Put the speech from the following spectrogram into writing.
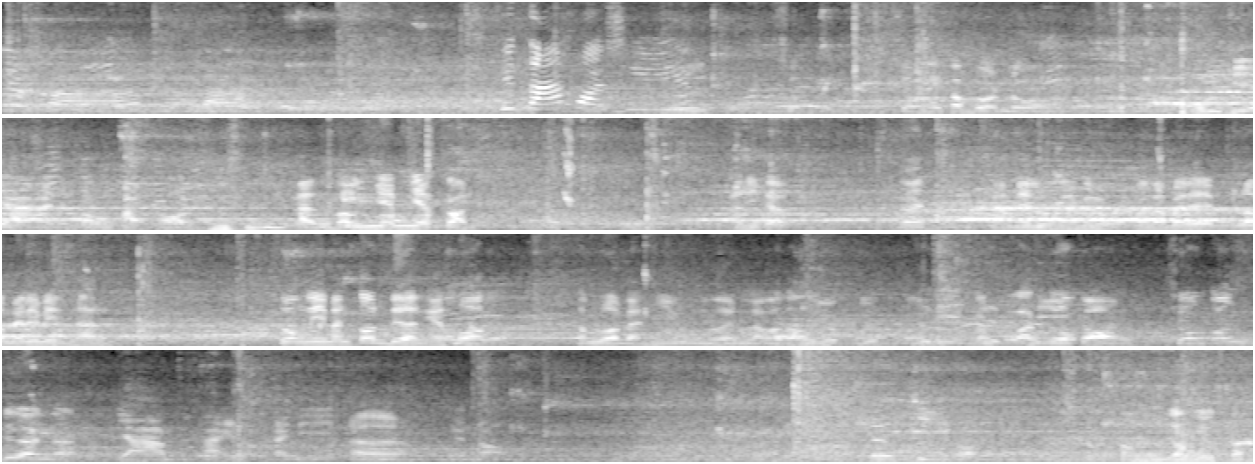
นี่ครับครับครับชีคือช่วงนี้ตำรวจลงกลุ่มพีอาอาจจะต้องพักผ่อนอาจจะต้องเงียบๆก่อน อันนี้ก็เอ้ยอะไม่รู้ไงไม่รู้เราไม่ได้เราไม่ได้เป็นท่านช่วงนี้มันต้นเดือนไงพวกตำรวจแบบหิวเงินเราก็ต้องหยุดหยุดหยุดดีหแบยุดบว่าทีช่วงก่อน ช่วงต้นเดือนอะยามขายขายดีเออเงินออกเลิกผีก่อนต้องต้องหยุดก่อน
